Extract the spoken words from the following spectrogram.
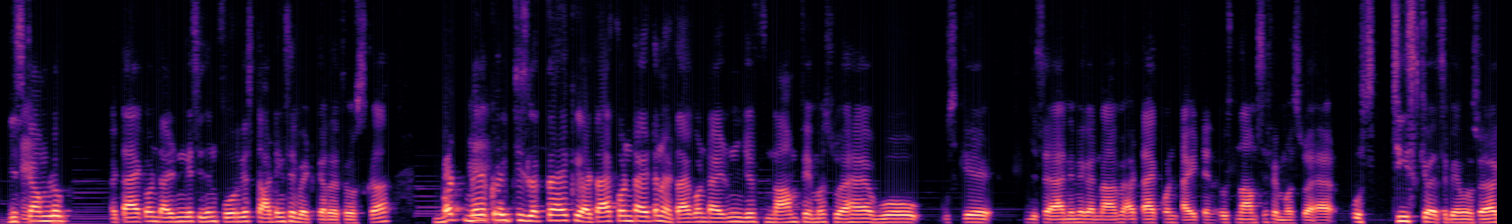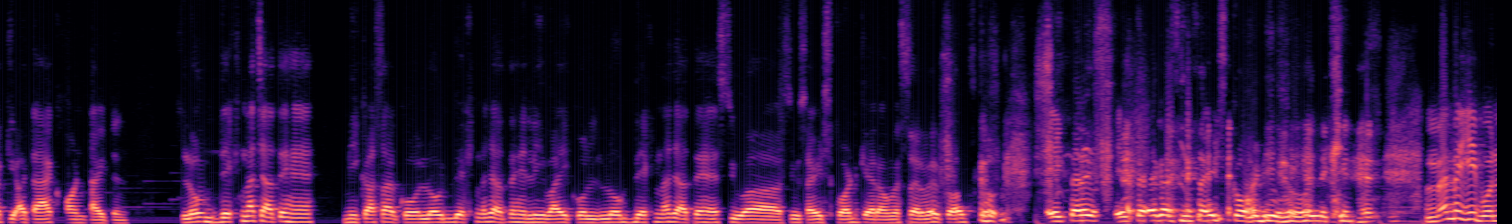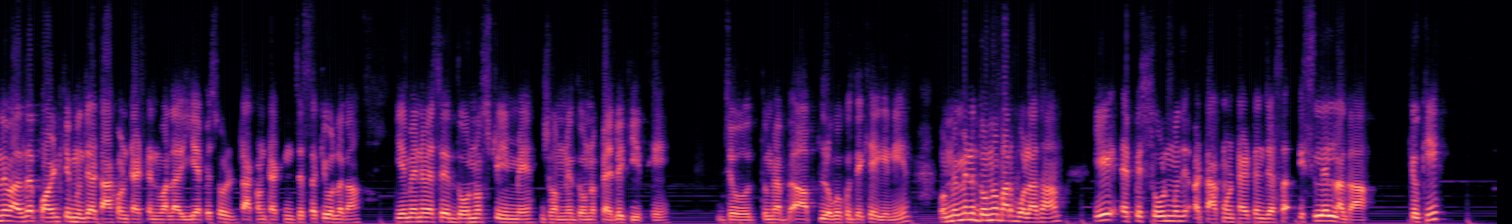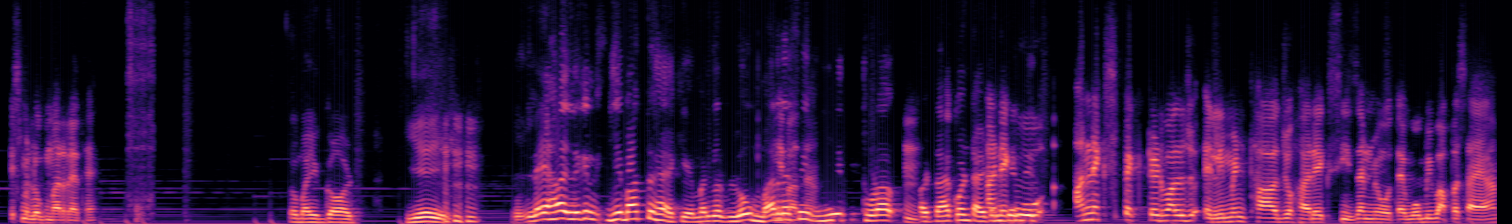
जिसका हम्म। हम लोग अटैक ऑन टाइटन के सीज़न फोर के स्टार्टिंग से वेट कर रहे थे उसका बट मेरे को एक चीज़ लगता है कि Attack on Titan Attack on Titan जो नाम फ़ेमस हुआ है वो उसके जैसे एनिमे का नाम है अटैक ऑन टाइटन उस नाम से फ़ेमस हुआ है उस चीज़ की वजह से फ़ेमस हुआ है कि अटैक ऑन टाइटन लोग देखना चाहते हैं मिकासा को, लोग देखना चाहते हैं लीवाई को, लोग देखना चाहते हैं सुसाइड स्क्वाड कह रहा हूँ मैं सर्वर कॉप्स को। एक तरह एक तरह का सुसाइड स्क्वाड ही है लेकिन मैं मैं ये बोलने वाला था पॉइंट कि मुझे अटैक ऑन टाइटन वाला, ये एपिसोड अटैक ऑन टाइटन जैसा क्यों लगा। ये मैंने वैसे दोनों स्ट्रीम में, जो हमने दोनों पहले की थी, जो तुम्हें आप लोगों को देखेगी नहीं, उनमें मैंने दोनों बार बोला था, ये एपिसोड मुझे अटैक ऑन टाइटन जैसा इसलिए लगा, क्योंकि इसमें लोग मर रहे थे। ओ माय गॉड ये ले हाँ लेकिन ये बात तो है कि मतलब लोग मर रहे थे ये थोड़ा हम्म। अटैक ऑन टाइटन के लिए अनएक्सपेक्टेड वाला जो एलिमेंट था जो हर एक सीज़न में होता है वो भी वापस आया।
